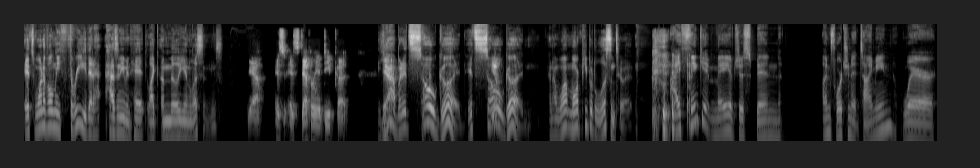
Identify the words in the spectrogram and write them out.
It's one of only three that ha- hasn't even hit like a million listens yeah it's it's definitely a deep cut Yeah, Yeah. but it's so good. It's so Yeah. good. And I want more people to listen to it. I think it may have just been unfortunate timing where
